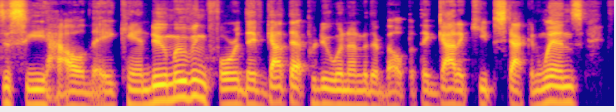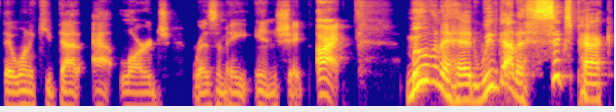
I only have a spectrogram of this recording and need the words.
to see how they can do moving forward. They've got that Purdue win under their belt, but they got to keep stacking wins if they want to keep that at large resume in shape. All right. Moving ahead, we've got a six pack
